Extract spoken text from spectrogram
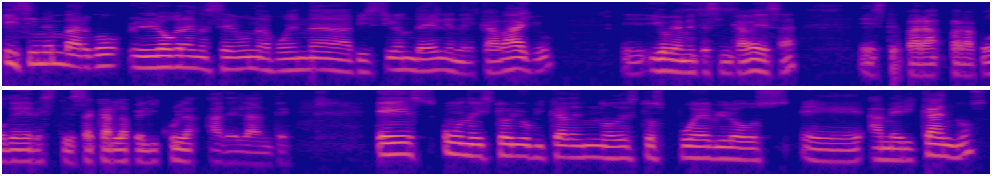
Y sin embargo, logran hacer una buena visión de él en el caballo, eh, y obviamente sin cabeza, este, para, para poder este, sacar la película adelante. Es una historia ubicada en uno de estos pueblos eh, americanos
